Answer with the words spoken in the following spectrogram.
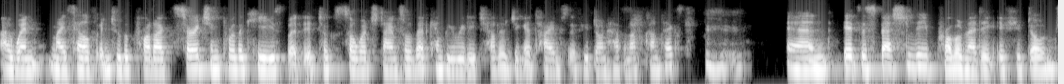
i went myself into the product searching for the keys but it took so much time. So that can be really challenging at times if you don't have enough context. Mm-hmm. and it's especially problematic if you don't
